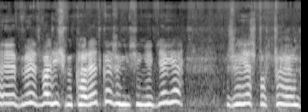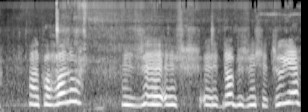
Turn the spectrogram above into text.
yy, wezwaliśmy karetkę, że nic się nie dzieje że jest pod wpływem alkoholu, że y, y, dobrze się czuje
